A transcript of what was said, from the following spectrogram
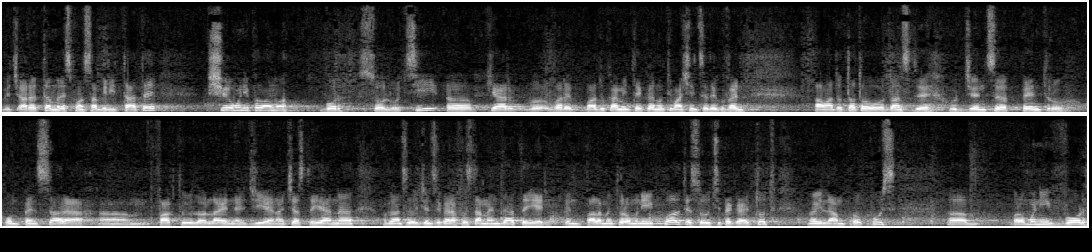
deci arătăm responsabilitate și românii, până la urmă, vor soluții. Uh, chiar vă, vă aduc aminte că în ultima ședință de guvern am adoptat o ordonanță de urgență pentru compensarea um, facturilor la energie în această iarnă, ordonanță de urgență care a fost amendată ieri în Parlamentul României cu alte soluții pe care tot noi le-am propus. Um, românii vor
